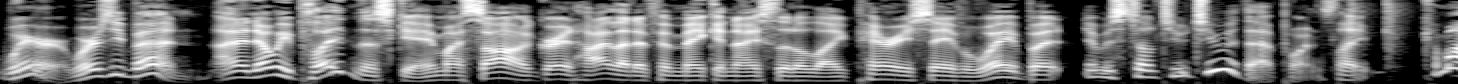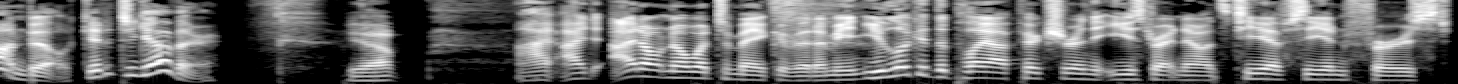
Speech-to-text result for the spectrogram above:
Where? Where's he been? I know he played in this game. I saw a great highlight of him make a nice little like parry save away, but it was still two two at that point. It's like, come on, Bill, get it together. yep. I, I, I don't know what to make of it. I mean, you look at the playoff picture in the East right now. It's TFC in first.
